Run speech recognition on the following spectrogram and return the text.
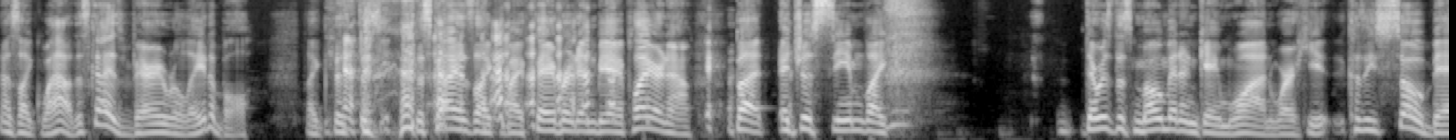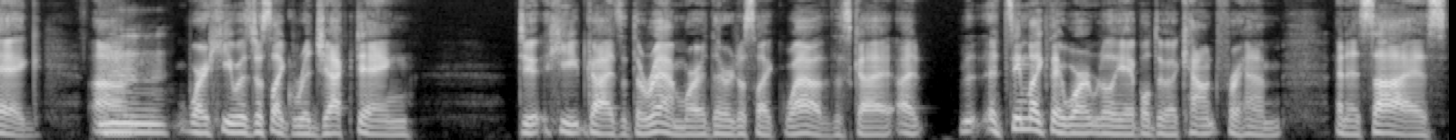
I was like, wow, this guy is very relatable. Like this, this, this guy is like my favorite NBA player now. But it just seemed like there was this moment in game one where he, because he's so big, um, where he was just like rejecting heat guys at the rim where they're just like, wow, this guy, I, it seemed like they weren't really able to account for him and his size.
